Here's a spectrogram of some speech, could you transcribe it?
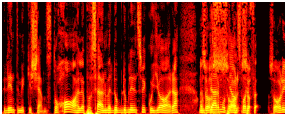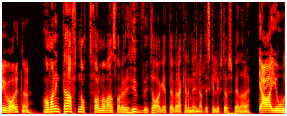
För det är inte mycket tjänst att ha, eller på att säga, men då, då blir det inte så mycket att göra. Om du däremot är har- ansvarig så, för så har det ju varit nu. Har man inte haft något form av ansvar överhuvudtaget över akademin att vi ska lyfta upp spelare? Ja, jo,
